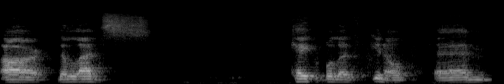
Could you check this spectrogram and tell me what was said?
are the lads capable of you know um,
